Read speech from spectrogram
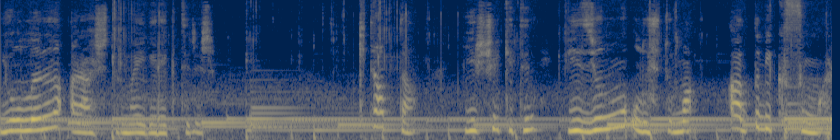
yollarını araştırmayı gerektirir. Kitapta bir şirketin vizyonunu oluşturma adlı bir kısım var.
